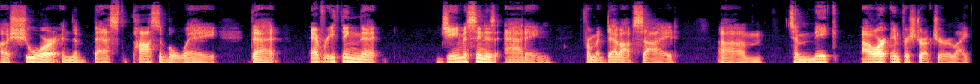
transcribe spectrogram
assure in the best possible way that everything that Jameson is adding from a DevOps side um, to make our infrastructure like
